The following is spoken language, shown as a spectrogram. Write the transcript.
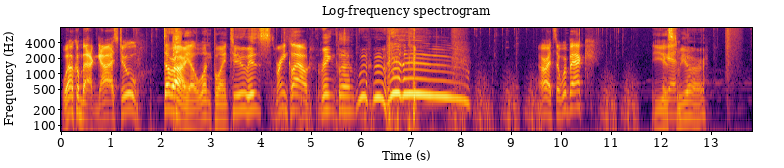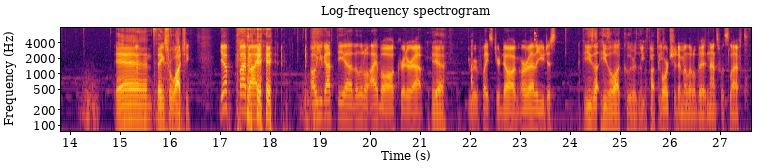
Welcome back, guys, to Terraria 1.2 is Rain Cloud. Ring Cloud. Woohoo! Woohoo! All right, so we're back. yes, Again. we are. And thanks for watching. Yep. Bye bye. oh, you got the uh, the little eyeball critter out. yeah, You replaced your dog, or rather, you just he's a, he's a lot cooler than you, the you puppy. tortured him a little bit, and that's what's left.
